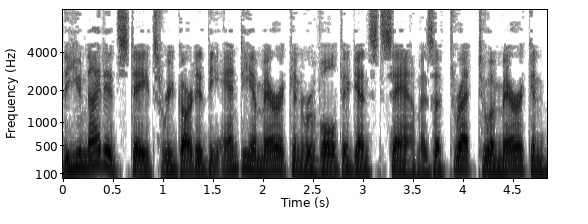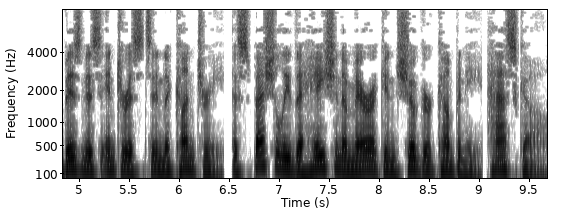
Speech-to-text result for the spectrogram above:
The United States regarded the anti-American revolt against SAM as a threat to American business interests in the country, especially the Haitian American Sugar Company HASCO.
